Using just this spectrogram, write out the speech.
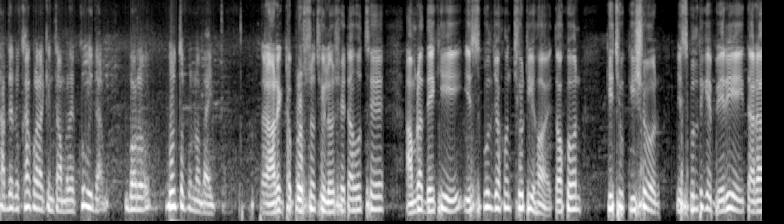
তাদের রক্ষা করা কিন্তু আমাদের খুবই বড় গুরুত্বপূর্ণ দায়িত্ব। আরেকটা প্রশ্ন ছিল, সেটা হচ্ছে আমরা দেখি স্কুল যখন ছুটি হয়, তখন কিছু কিশোর স্কুল থেকে বেরিয়েই তারা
